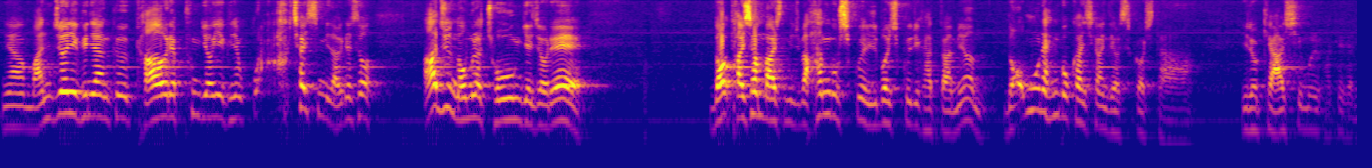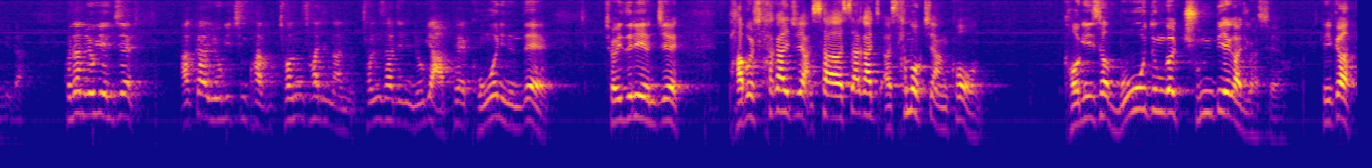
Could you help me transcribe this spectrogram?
그냥 완전히 그냥 그 가을의 풍경이 그냥 꽉 차 있습니다. 그래서 아주 너무나 좋은 계절에 너 다시 한 번 말씀드리지만 한국 식구들 일본 식구들이 갔다면 너무나 행복한 시간이 되었을 것이다. 이렇게 아쉬움을 갖게 됩니다. 그 다음 여기 이제 아까 여기 지금 전 사진 아니 전 사진 여기 앞에 공원이 있는데 저희들이 이제 밥을 사가지 싸 싸가 아, 사 먹지 않고 거기서 모든 걸 준비해 가지고 갔어요. 그러니까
